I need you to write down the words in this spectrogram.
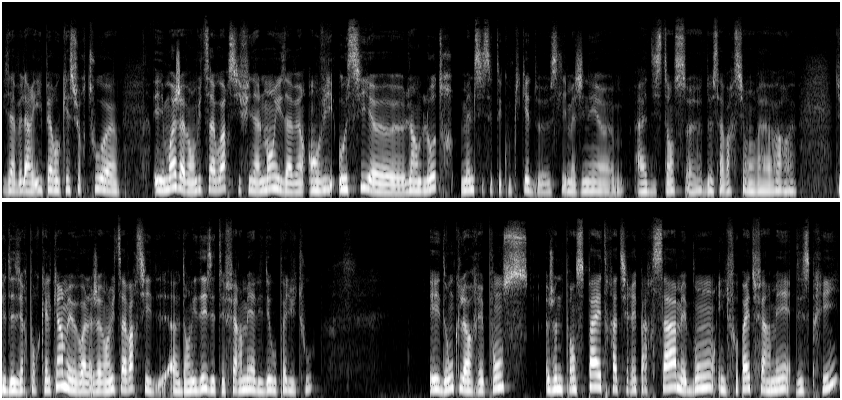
Ils avaient l'air hyper ok sur tout. Euh. et moi, j'avais envie de savoir si finalement ils avaient envie aussi l'un de l'autre, même si c'était compliqué de se l'imaginer à distance, de savoir si on va avoir du désir pour quelqu'un, mais voilà, j'avais envie de savoir si euh, dans l'idée ils étaient fermés à l'idée ou pas du tout. Et donc leur réponse, je ne pense pas être attiré par ça, mais bon, il ne faut pas être fermé d'esprit.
